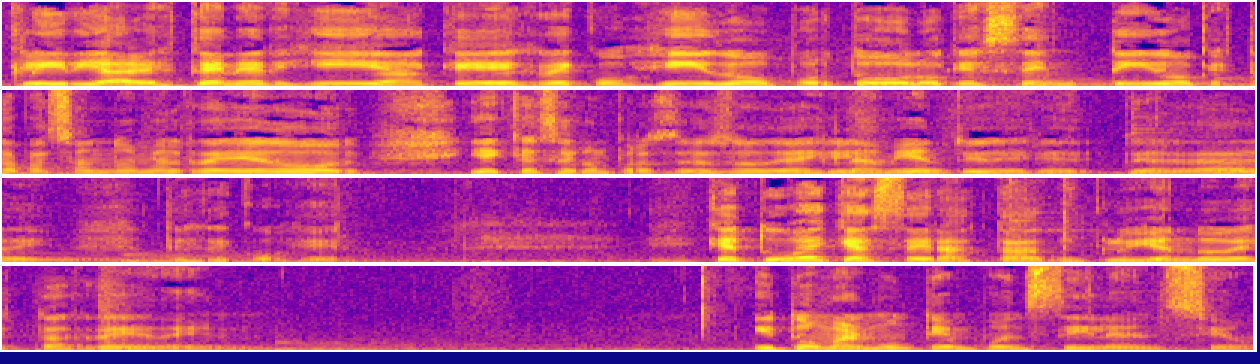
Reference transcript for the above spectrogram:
cliriar esta energía que he recogido por todo lo que he sentido que está pasando a mi alrededor y hay que hacer un proceso de aislamiento y de, ¿verdad? de, de recoger. Eh, que tuve que hacer hasta incluyendo de estas redes y tomarme un tiempo en silencio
